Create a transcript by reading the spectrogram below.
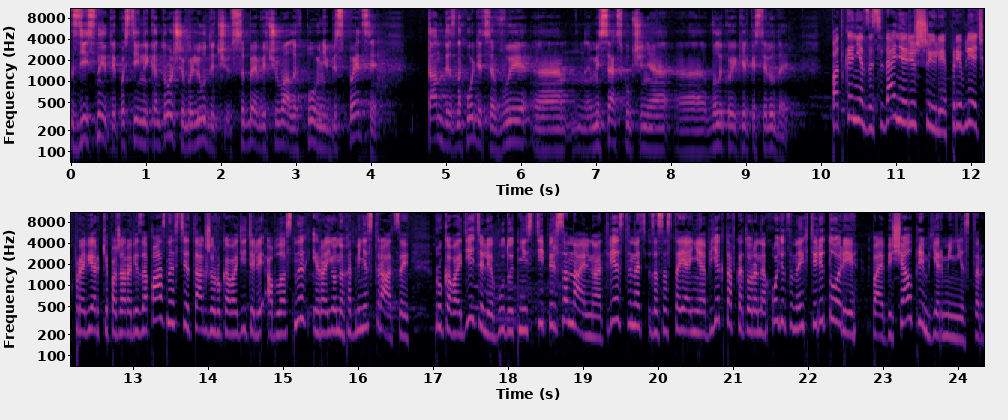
здійснити постійний контроль, щоб люди себе відчували в повній безпеці там, де знаходяться в е, місцях скупчення е, великої кількості людей. Под конец заседания решили привлечь к проверке пожаробезопасности также руководителей областных и районных администраций. Руководители будут нести персональную ответственность за состояние объектов, которые находятся на их территории, пообещал премьер-министр.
